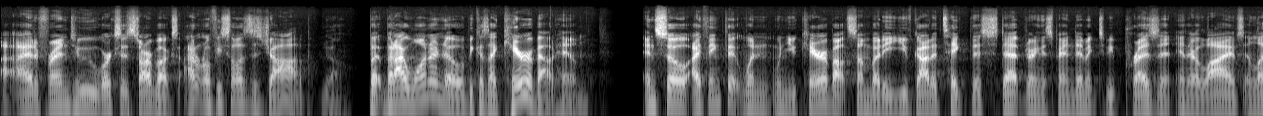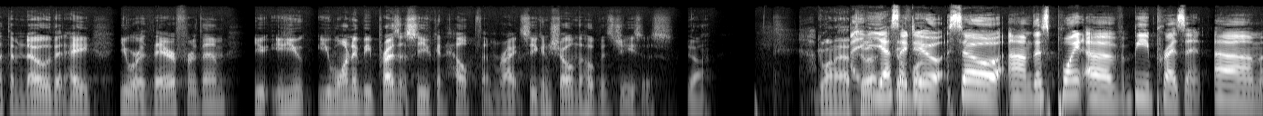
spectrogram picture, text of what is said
I, I had a friend who works at Starbucks. I don't know if he still has his job, Yeah. But but I want to know because I care about him. And so I think that when when you care about somebody, you've got to take this step during this pandemic to be present in their lives and let them know that hey, you are there for them. You you you want to be present so you can help them, right? So you can show them the hope that's Jesus. Yeah. You want to add Uh, to it? Yes, Go I for it. do. So um, this point of be present. Um,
